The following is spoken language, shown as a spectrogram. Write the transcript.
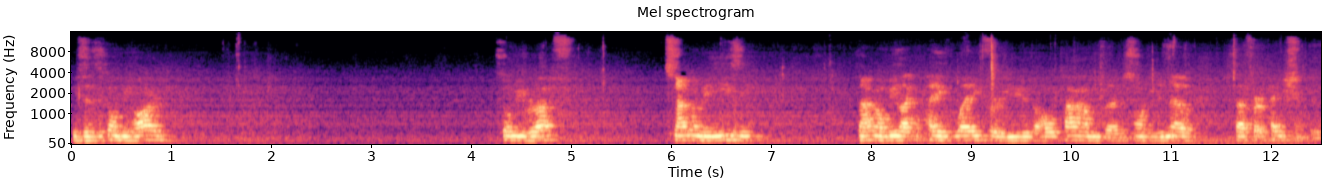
He says, it's going to be hard. It's going to be rough. It's not going to be easy. It's not going to be like a paved way for you the whole time, but I just want you to know suffer patiently.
